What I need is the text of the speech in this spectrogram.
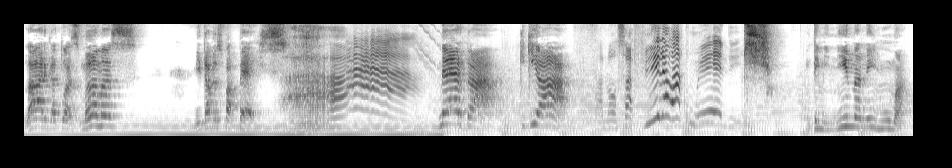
Larga tuas mamas, me dá meus papéis. Merda! O que, que há? A nossa filha lá com ele! Psh, Não tem menina nenhuma.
